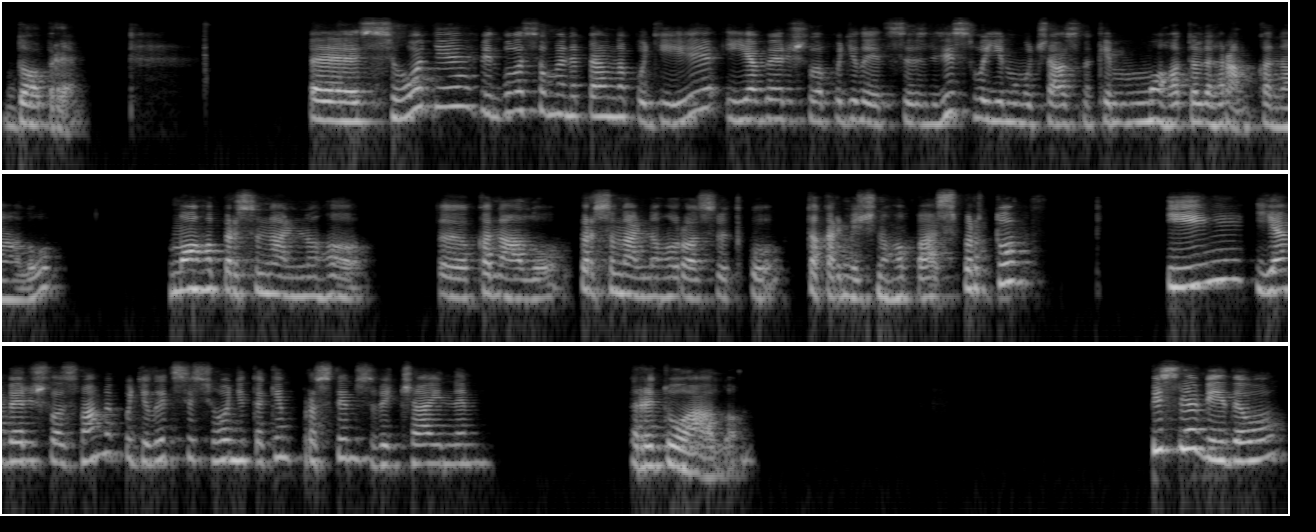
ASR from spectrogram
добре. Е, Сьогодні відбулася у мене певна подія, і я вирішила поділитися зі своїми учасниками мого телеграм-каналу, мого персонального е, каналу персонального розвитку та кармічного паспорту. І я вирішила з вами поділитися сьогодні таким простим звичайним ритуалом. Після відео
